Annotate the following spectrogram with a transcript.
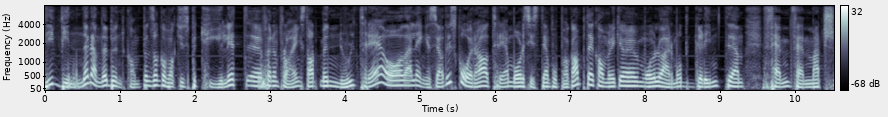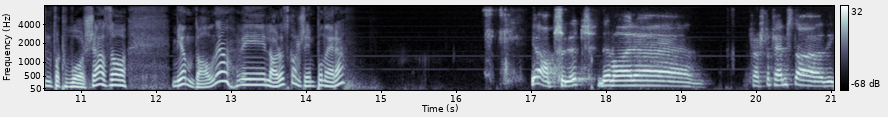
de vinner denne bunnkampen, som kan faktisk bety litt eh, for en flying start, med 0-3. Og det er lenge siden de skåra tre mål sist i en fotballkamp. Det vel ikke, må vel være mot Glimt i den 5-5-matchen for to år siden. Så Mjøndalen, ja. Vi lar oss kanskje imponere? Ja, absolutt. Det var uh, først og fremst da, de,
